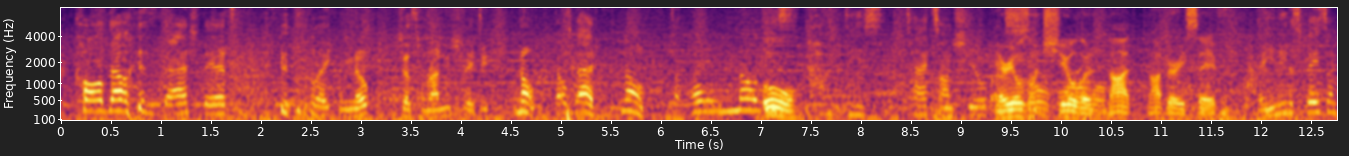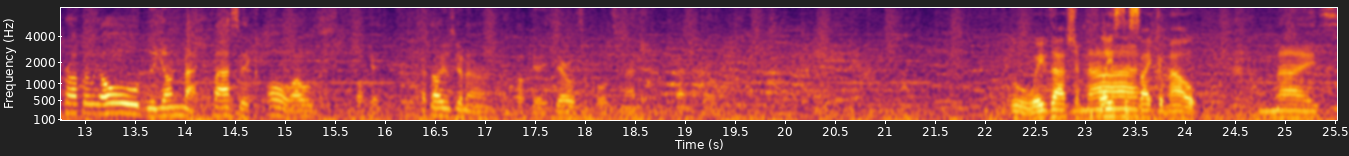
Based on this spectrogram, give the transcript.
called out his dash dance. He's like, nope, just running straight to. No, that was bad. No. Oh no. These, these attacks on shield. Are Aerials so on shield horrible. are not not very safe. And you need to space them properly. Oh, the Yung Matt classic. Oh, I was okay. I thought he was gonna. Okay, there was a full smash. That Ooh, wave dash in place to Nah. psych him out. Nice.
